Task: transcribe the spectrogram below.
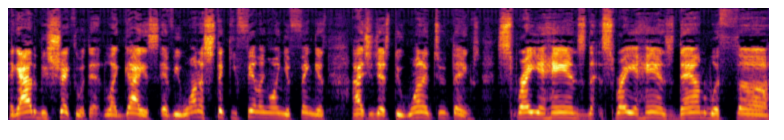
Like I got to be strict with that. Like guys, if you want a sticky feeling on your fingers, I suggest do one or two things: spray your hands, spray your hands down with, uh,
